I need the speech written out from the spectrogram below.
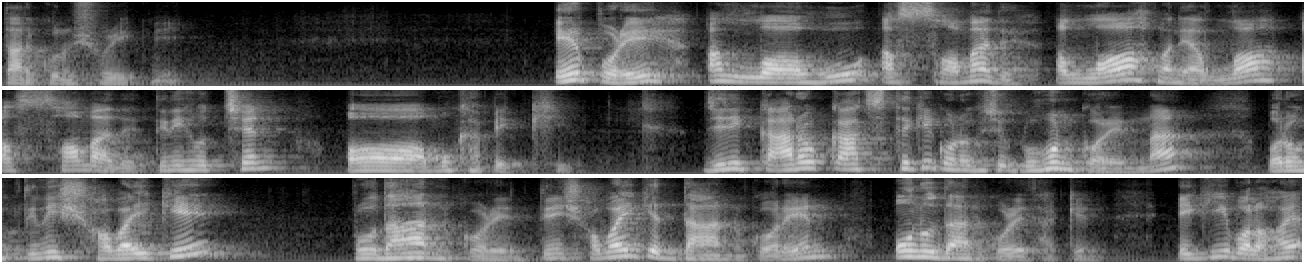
তার কোনো শরিক নেই। এরপরে আল্লাহ আসমাদ আল্লাহ মানে আল্লাহ আসমাদ তিনি হচ্ছেন অমুখাপেক্ষী। যিনি কারও কাছ থেকে কোনো কিছু গ্রহণ করেন না, বরং তিনি সবাইকে প্রদান করেন, তিনি সবাইকে দান করেন, অনুদান করে থাকেন। একেই বলা হয়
